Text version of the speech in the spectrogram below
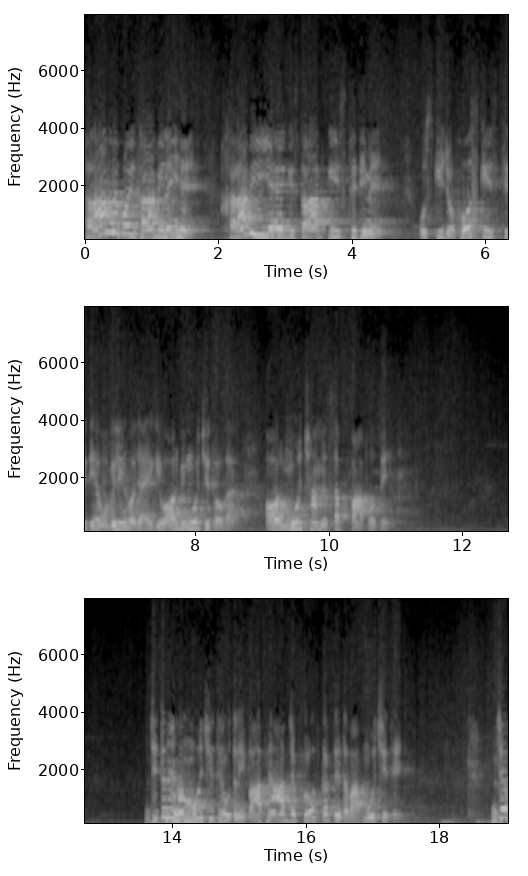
शराब में कोई खराबी नहीं है। खराबी यह है कि शराब की स्थिति में उसकी जो होश की स्थिति है वो विलीन हो जाएगी, वो और भी मूर्छित होगा और मूर्छा में सब पाप होते हैं। जितने हम मूर्छित हैं, उतने पाप हैं। आप जब क्रोध करते हैं, तब आप मूर्छित हैं। जब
